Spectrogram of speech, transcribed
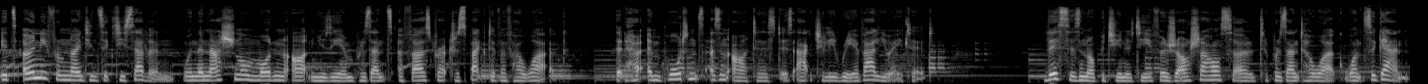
It's only from 1967, when the National Modern Art Museum presents a first retrospective of her work, that her importance as an artist is actually re-evaluated. This is an opportunity for Georges Charensol to present her work once again,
